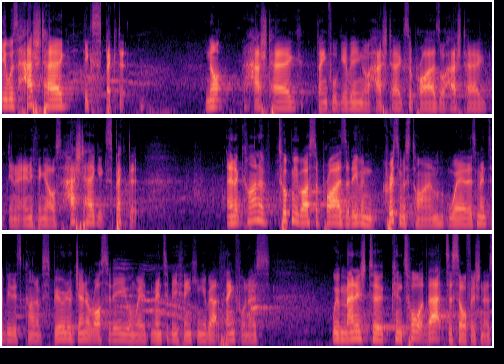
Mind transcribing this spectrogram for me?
it was hashtag expect it not hashtag thankful giving or hashtag surprise or hashtag you know, anything else. Hashtag expect it. And it kind of took me by surprise that even Christmas time, where there's meant to be this kind of spirit of generosity, when we're meant to be thinking about thankfulness, we've managed to contort that to selfishness.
